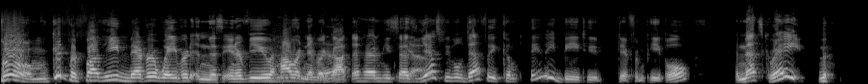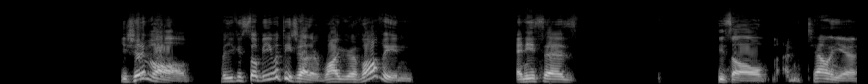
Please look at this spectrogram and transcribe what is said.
boom, good for fuck. He never wavered in this interview. Mm-hmm. Howard never Yeah. got to him. He says, Yeah. yes, we will definitely completely be two different people. And that's great. you should evolve, but you can still be with each other while you're evolving. And he says, he's all, I'm telling you,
